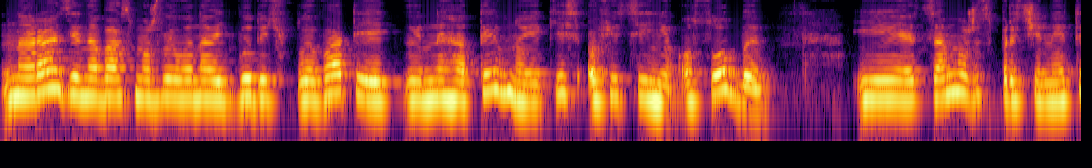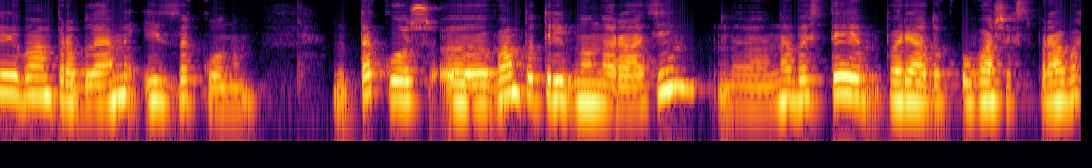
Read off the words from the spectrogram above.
наразі на вас, можливо, навіть будуть впливати негативно якісь офіційні особи, і це може спричинити вам проблеми із законом. Також е, вам потрібно наразі е, навести порядок у ваших справах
